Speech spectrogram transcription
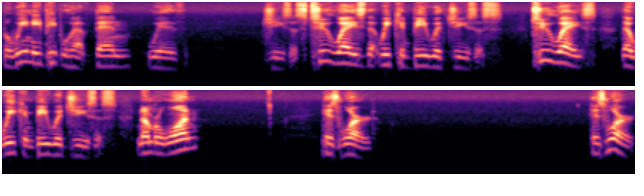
but we need people who have been with Jesus. Two ways that we can be with Jesus. Two ways that we can be with Jesus. Number one, His Word. His Word.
